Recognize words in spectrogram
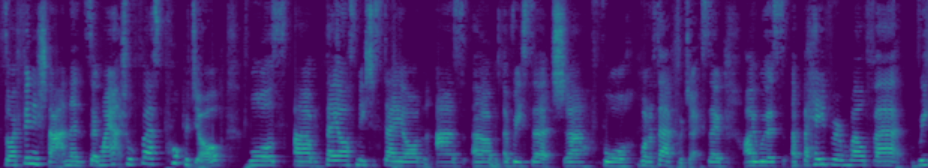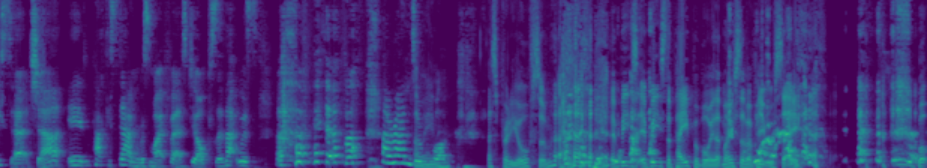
so I finished that, and then so my actual first proper job was um, they asked me to stay on as um, a researcher for one of their projects. So I was a behaviour and welfare researcher in Pakistan was my first job. So that was a bit of a, a random I mean, one. That's pretty awesome. it beats it beats the paper boy that most other people say. what,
